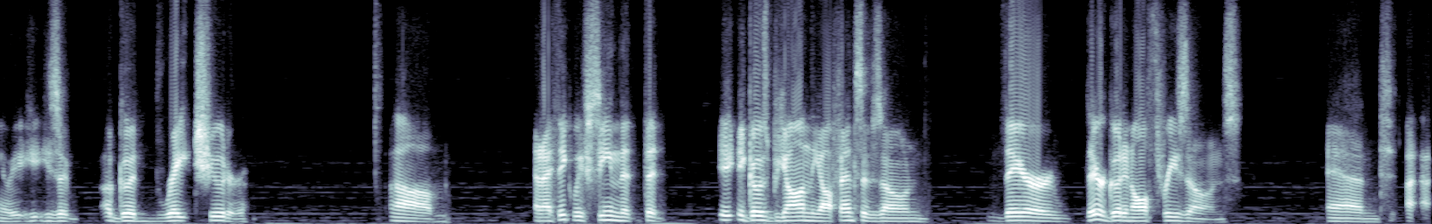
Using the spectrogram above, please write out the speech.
you know, he, he's a, a good rate shooter. Um, and I think we've seen that, that it, it goes beyond the offensive zone. They're, they're good in all three zones and I, I,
